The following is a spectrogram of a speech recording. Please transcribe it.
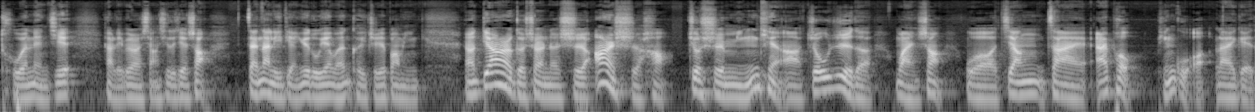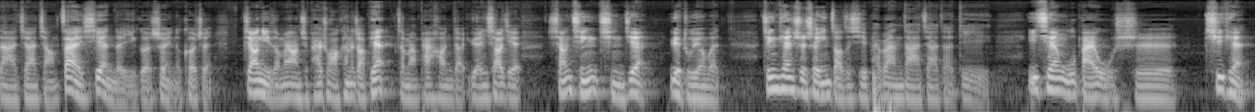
图文链接，啊里边有详细的介绍，在那里点阅读原文可以直接报名。然后第二个事儿呢是二十号，就是明天啊周日的晚上，我将在 Apple。苹果来给大家讲在线的一个摄影的课程，教你怎么样去拍出好看的照片，怎么样拍好你的元宵节。详情请见阅读原文。今天是摄影早自习陪伴大家的第一千五百五十七天，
